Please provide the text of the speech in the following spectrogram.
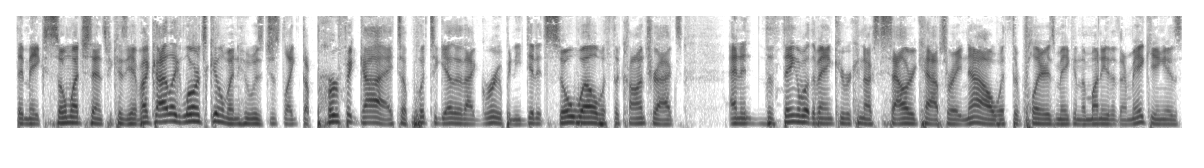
that makes so much sense because you have a guy like Laurence Gilman who was just like the perfect guy to put together that group and he did it so well with the contracts. And the thing about the Vancouver Canucks salary caps right now with their players making the money that they're making is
